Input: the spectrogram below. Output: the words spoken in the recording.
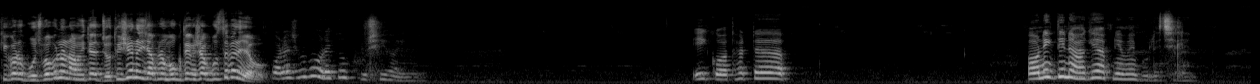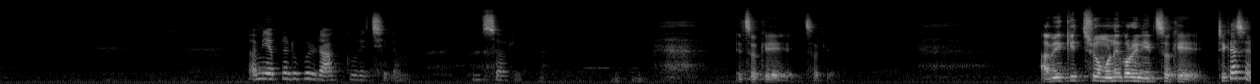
কি করে বুঝব বলুন? আমি তো জ্যোতিষী নেই যে আপনার মুখ দেখে সব বুঝতে পেরে যাব। পলাশবাবু ওরা কেউ খুশি হয়নি। এই কথাটা অনেক দিন আগে আপনি আমায় বলেছিলেন। আমি আপনার উপর রাগ করেছিলাম। Sorry it's okay it's okay আমি কিচ্ছু মনে করিনি ইটস ওকে ঠিক আছে?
